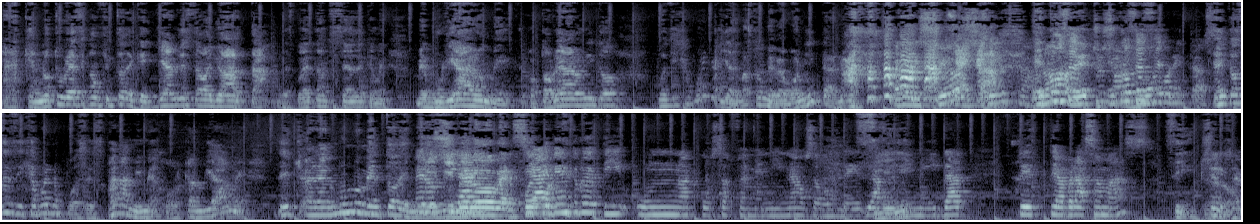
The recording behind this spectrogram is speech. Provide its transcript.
para que no tuviera ese conflicto de que ya no estaba yo harta después de tantos años de que me, me bullearon, me cotorrearon y todo. Pues dije, bueno, y además pues me veo bonita, ¿no? Preciosa. Entonces, no, de hecho, son entonces, muy bonitas. entonces dije, bueno, pues es para mí mejor cambiarme. De hecho, en algún momento de mi Pero mi- hay, Pero, a ver, sí fue hay porque- dentro de ti una cosa femenina, o sea, donde la Sí. feminidad te, te abraza más. Sí, Sí, claro. se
